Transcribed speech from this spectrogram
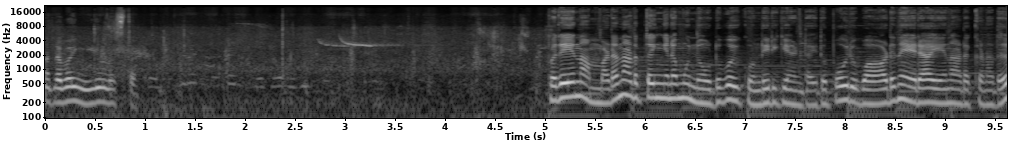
നല്ല ഭംഗിയുള്ള സ്ഥലം. ദേ നമ്മുടെ നടത്തം ഇങ്ങനെ മുന്നോട്ട് പോയിക്കൊണ്ടിരിക്കുകയുണ്ട്. ഇതിപ്പോൾ ഒരുപാട് നേരമായി നടക്കണത്.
